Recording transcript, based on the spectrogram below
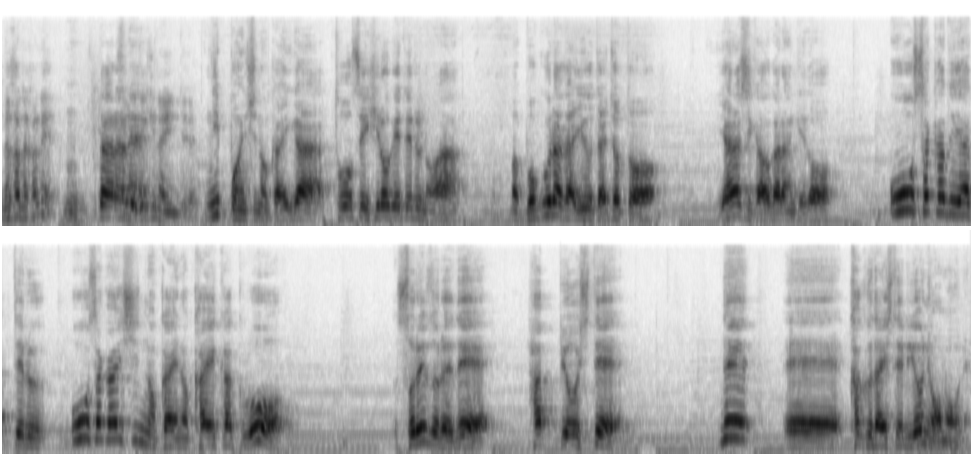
なかなかね、うん。だからそれできねないんで。日本維新の会が統制広げてるのは、まあ、僕らが言うたらちょっとやらしいか分からんけど大阪でやってる大阪維新の会の改革をそれぞれで発表してで、えー拡大してるように思うねん。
